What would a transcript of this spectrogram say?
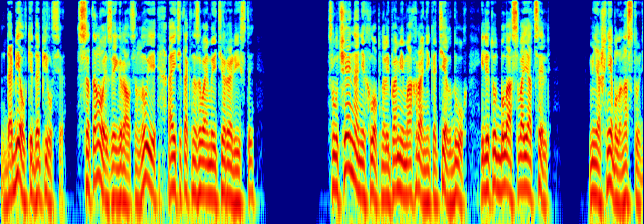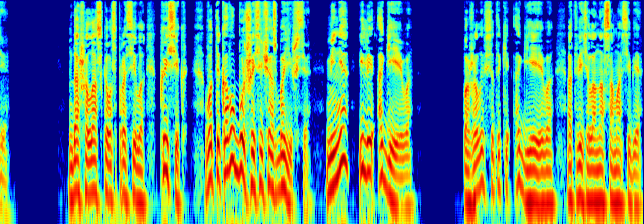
До белки допился, с сатаной заигрался, ну и а эти так называемые террористы. Случайно они хлопнули помимо охранника тех двух, или тут была своя цель? Меня ж не было на студии. Даша ласково спросила, «Кысик, вот ты кого больше сейчас боишься, меня или Агеева?» «Пожалуй, все-таки Агеева», — ответила она сама себе.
